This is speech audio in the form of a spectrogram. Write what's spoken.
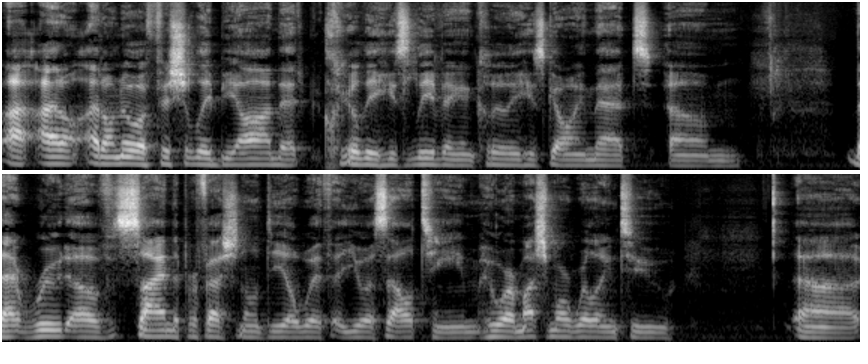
I, I don't I don't know officially beyond that. Clearly he's leaving, and clearly he's going that um, that route of sign the professional deal with a USL team who are much more willing to uh,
